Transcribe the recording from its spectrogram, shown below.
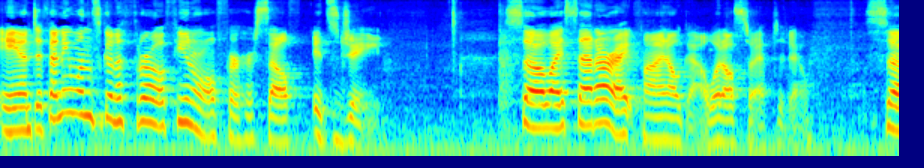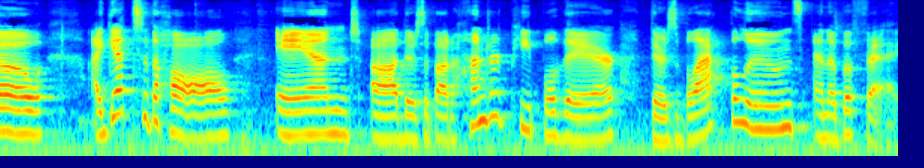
And if anyone's going to throw a funeral for herself, it's Jane. So I said, all right, fine, I'll go. What else do I have to do? So I get to the hall, and uh, there's about 100 people there. There's black balloons and a buffet.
